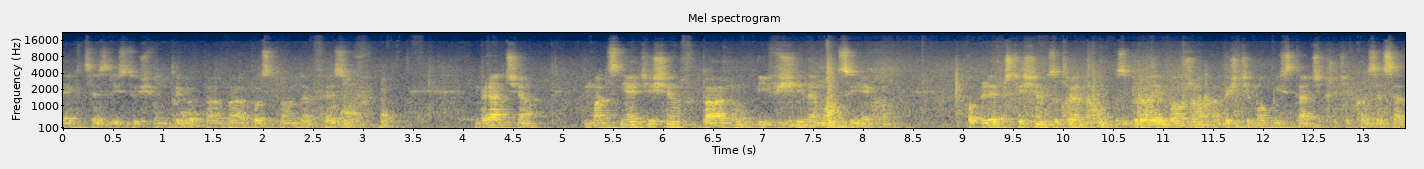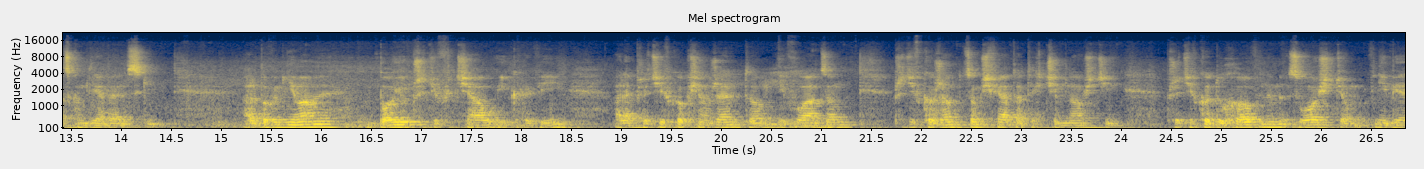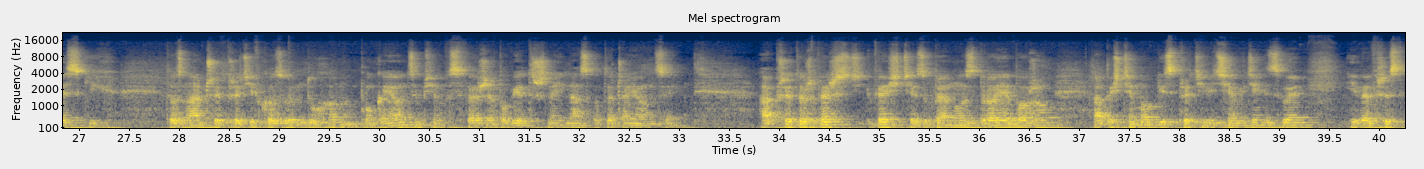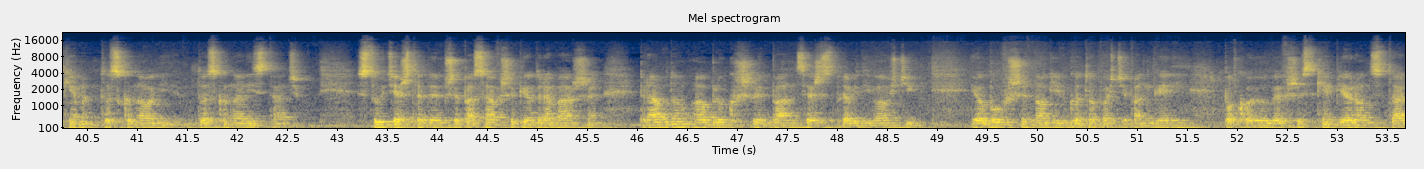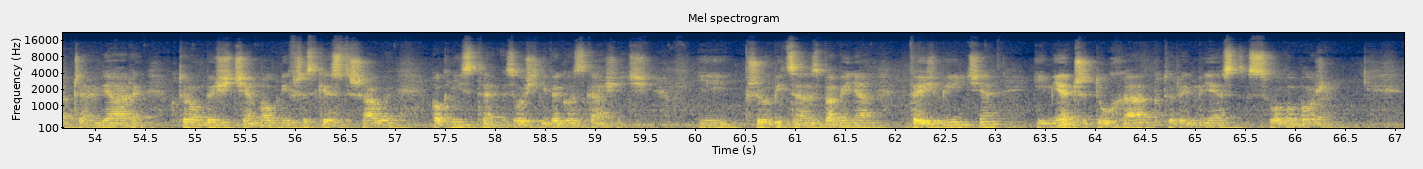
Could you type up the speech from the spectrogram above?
Lekcja z listu świętego Pawła Apostoła do Efezów. Bracia, umacniajcie się w Panu i w sile mocy Jego. Obleczcie się w zupełną zbroję Bożą, abyście mogli stać przeciwko zasadzkom diabelskim. Albowiem nie mamy boju przeciw ciału i krwi, ale przeciwko książętom i władzom, przeciwko rządcom świata tych ciemności, przeciwko duchownym złościom w niebieskich, to znaczy przeciwko złym duchom błąkającym się w sferze powietrznej nas otaczającej. A przetoż weź, weźcie zupełną zbroję Bożą, abyście mogli sprzeciwić się w dzień zły i we wszystkim doskonali, doskonali stać. Stójcież wtedy przypasawszy biodra wasze, prawdą a oblókłszy pancerz sprawiedliwości i obuwszy nogi w gotowość Ewangelii pokoju we wszystkim, biorąc tarczę wiary, którą byście mogli wszystkie strzały ogniste złośliwego zgasić. I przyłbicę zbawienia weźmijcie i miecz ducha, którym jest Słowo Boże.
